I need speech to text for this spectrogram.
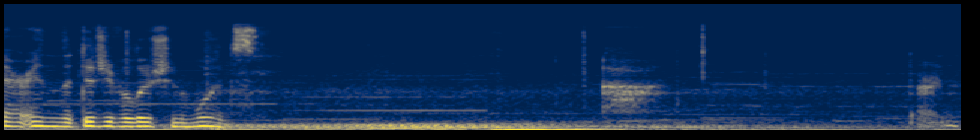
They're in the Digivolution woods. Ah. Darn.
